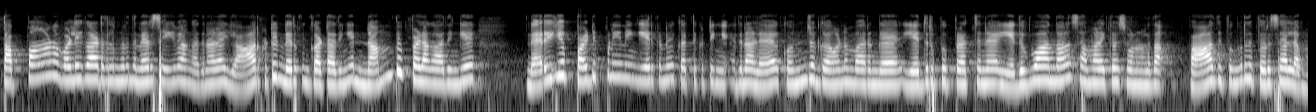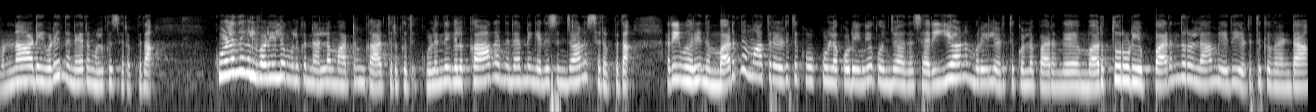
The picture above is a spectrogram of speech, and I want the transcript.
தப்பான வழிகாட்டுதலுங்கிறது நேரம் செய்வாங்க. அதனால யார்கிட்டயும் நெருக்கம் காட்டாதீங்க. நம்பி பழகாதீங்க. நிறைய படிப்புனையும் நீங்கள் ஏற்கனவே கற்றுக்கிட்டீங்க அதனால கொஞ்சம் கவனம் பாருங்க. எதிர்ப்பு பிரச்சனை எதுவாக இருந்தாலும் சமாளிக்கிற சூழ்நிலை தான் பாதிப்புங்கிறது பெருசாக இல்லை. முன்னாடி விட இந்த நேரம் உங்களுக்கு சிறப்பு தான் குழந்தைகள் வழியில் உங்களுக்கு நல்ல மாற்றம் காத்திருக்குது. குழந்தைகளுக்காக இந்த நேரம் நீங்கள் எது செஞ்சாலும் சிறப்பு தான் அதே மாதிரி இந்த மருந்து மாத்திரை எடுத்துக்கொள்ளக்கூடியவங்க கொஞ்சம் அதை சரியான முறையில் எடுத்துக்கொள்ள பாருங்க. மருத்துவருடைய பரிந்துரை இல்லாமல் எது எடுத்துக்க வேண்டாம்.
